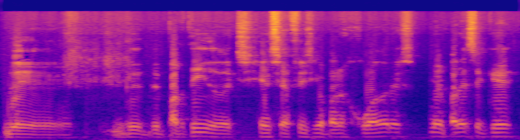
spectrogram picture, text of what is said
de, de- de partido, de exigencia física para los jugadores, me parece que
